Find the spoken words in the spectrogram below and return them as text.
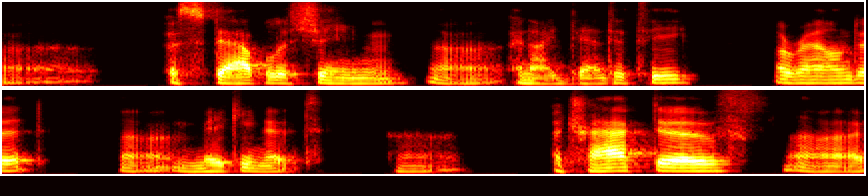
uh, establishing uh, an identity around it, making it attractive, uh,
